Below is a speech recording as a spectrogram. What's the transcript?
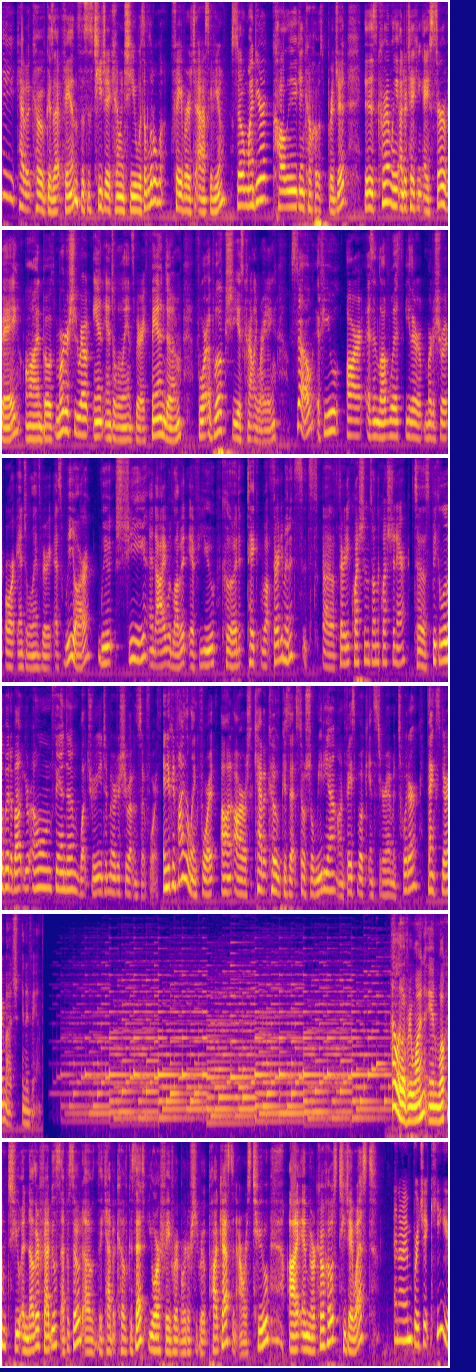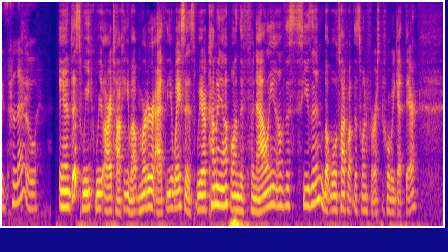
Hey, Cabot Cove Gazette fans, this is TJ coming to you with a little favor to ask of you. So, my dear colleague and co host Bridget is currently undertaking a survey on both Murder She Wrote and Angela Lansbury fandom for a book she is currently writing so, if you are as in love with either Murder She Wrote or Angela Lansbury as we are, we, she and I would love it if you could take about 30 minutes. It's uh, 30 questions on the questionnaire to speak a little bit about your own fandom, what drew you to Murder She Wrote, and so forth. And you can find the link for it on our Cabot Cove Gazette social media on Facebook, Instagram, and Twitter. Thanks very much in advance. Hello, everyone, and welcome to another fabulous episode of the Cabot Cove Gazette, your favorite Murder She Wrote podcast in hours two. I am your co host, TJ West. And I'm Bridget Keys. Hello. And this week we are talking about Murder at the Oasis. We are coming up on the finale of this season, but we'll talk about this one first before we get there.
